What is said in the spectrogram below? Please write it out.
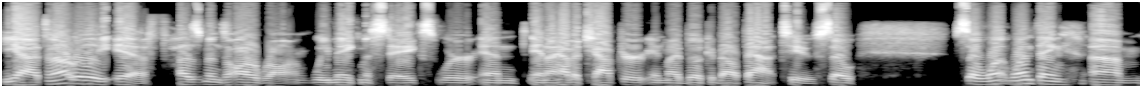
yeah it's not really if husbands are wrong we make mistakes we're and and i have a chapter in my book about that too so so one, one thing um,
